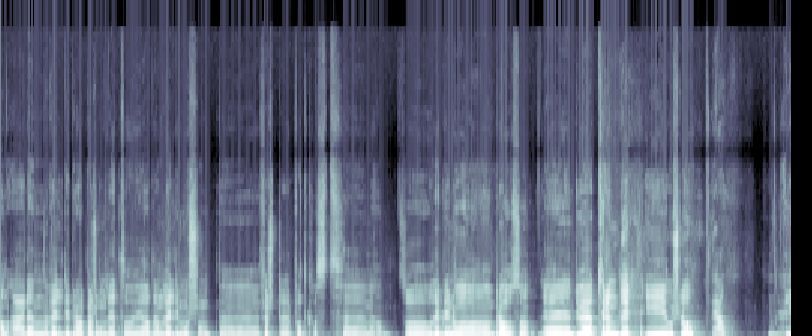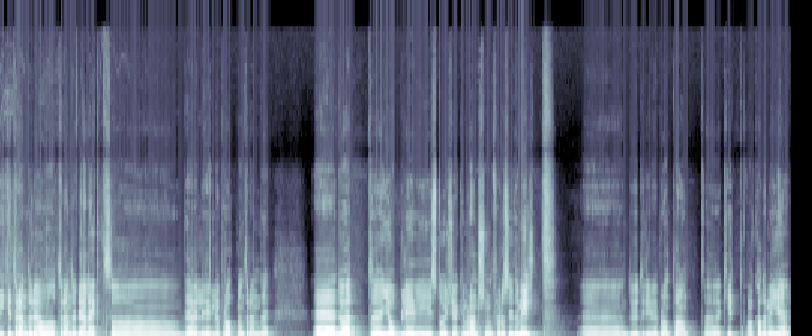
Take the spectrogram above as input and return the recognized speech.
Han er en veldig bra personlighet, og vi hadde en veldig morsom eh, første podkast eh, med han. Så, og det blir nå bra også. Eh, du er trønder i Oslo. ja. Jeg liker trøndere og trønderdialekt, så det er veldig hyggelig å prate med en trønder. Eh, du har et eh, jobbliv i storkjøkkenbransjen, for å si det mildt. Eh, du driver bl.a. Eh, KIT-akademiet.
